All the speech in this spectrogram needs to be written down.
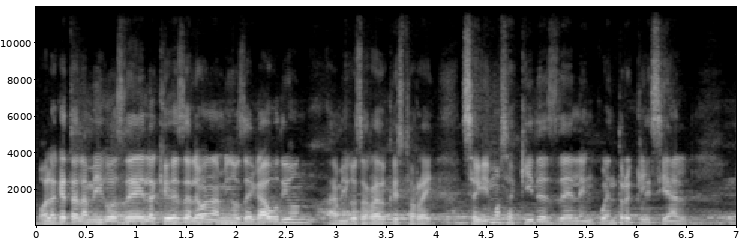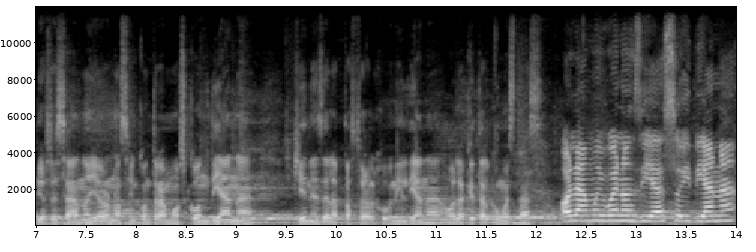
Hola, ¿qué tal amigos de la Ciudad de León, amigos de Gaudium, amigos de Radio Cristo Rey? Seguimos aquí desde el encuentro eclesial diocesano y ahora nos encontramos con Diana, quien es de la Pastoral Juvenil. Diana, hola, ¿qué tal? ¿Cómo estás? Hola, muy buenos días, soy Diana,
